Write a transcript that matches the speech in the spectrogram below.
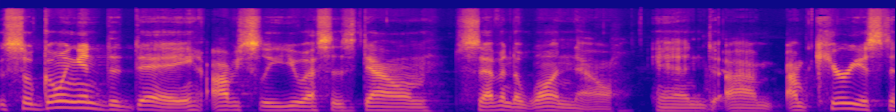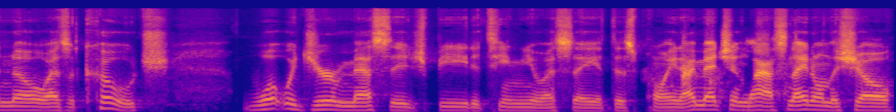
So going into the day, obviously US is down seven to one now, and um, I'm curious to know as a coach, what would your message be to Team USA at this point? I mentioned last night on the show,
